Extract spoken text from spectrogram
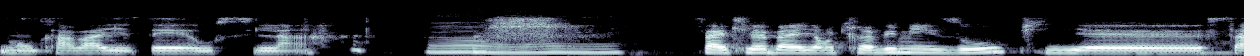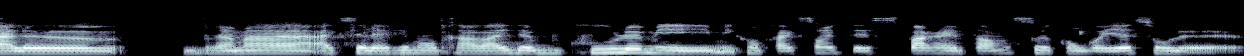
mon travail était aussi lent. Ah, ouais. Fait que là, ben, ils ont crevé mes os, puis euh, ça l'a vraiment accéléré mon travail de beaucoup. Là. Mes, mes contractions étaient super intenses qu'on voyait sur le,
